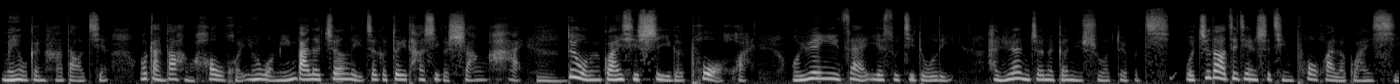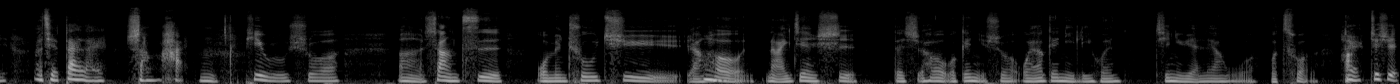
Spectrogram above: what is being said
没有跟他道歉，我感到很后悔，因为我明白了真理，这个对他是一个伤害，嗯，对我们关系是一个破坏。我愿意在耶稣基督里很认真的跟你说对不起。我知道这件事情破坏了关系，而且带来伤害。嗯，譬如说。嗯，上次我们出去，然后哪一件事的时候，嗯、我跟你说我要跟你离婚，请你原谅我，我错了。好，对就是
